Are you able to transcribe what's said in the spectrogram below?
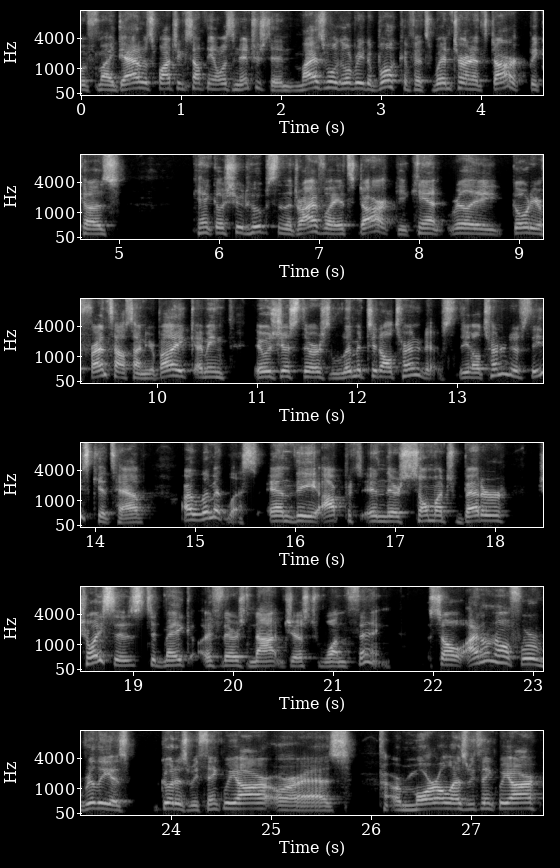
if my dad was watching something I wasn't interested in, might as well go read a book if it's winter and it's dark because you can't go shoot hoops in the driveway. It's dark. You can't really go to your friend's house on your bike. I mean, it was just there's limited alternatives. The alternatives these kids have are limitless, and the opp- and there's so much better choices to make if there's not just one thing. So I don't know if we're really as good as we think we are, or as or moral as we think we are.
